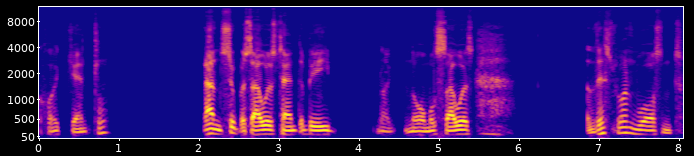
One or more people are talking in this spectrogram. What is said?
quite gentle. And super sours tend to be like normal sours. This one wasn't.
